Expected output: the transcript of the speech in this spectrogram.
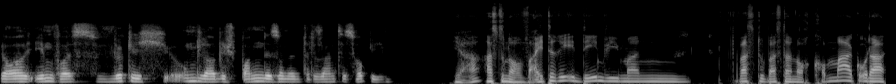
ja, ebenfalls wirklich unglaublich spannendes und interessantes Hobby. Ja, hast du noch weitere Ideen, wie man, was du, was da noch kommen mag? Oder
